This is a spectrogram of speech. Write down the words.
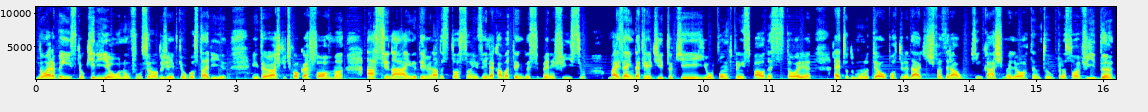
não era bem isso que eu queria ou não funcionou do jeito que eu gostaria. Então eu acho que de qualquer forma, assinar em determinadas situações ele acaba tendo esse benefício, mas ainda acredito que o ponto principal dessa história é todo mundo ter a oportunidade de fazer algo que encaixe melhor tanto para sua vida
